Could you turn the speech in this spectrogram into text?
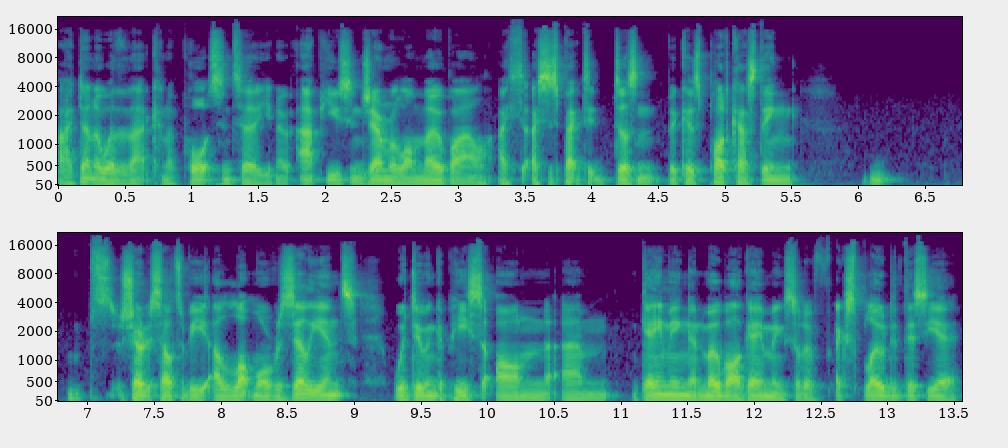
I don't know whether that kind of ports into you know app use in general on mobile. I, I suspect it doesn't because podcasting showed itself to be a lot more resilient. We're doing a piece on um, gaming and mobile gaming sort of exploded this year.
